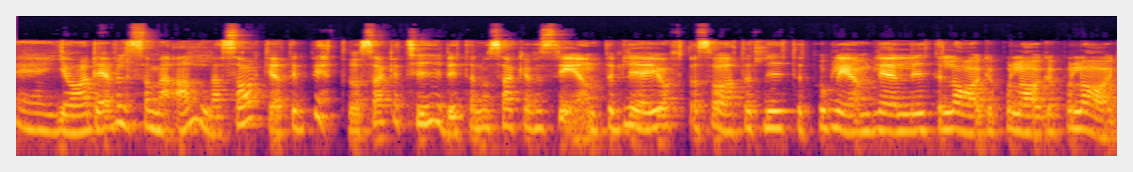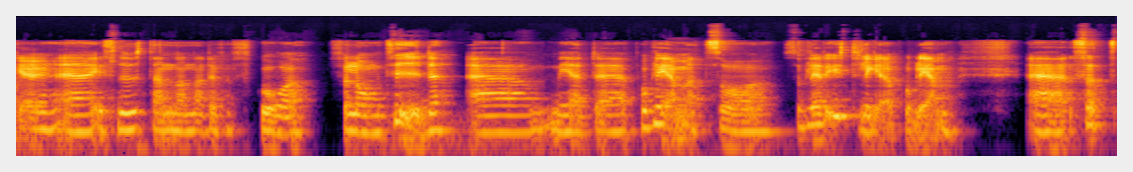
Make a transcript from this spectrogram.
Eh, ja, det är väl som med alla saker, att det är bättre att söka tidigt än att söka för sent. Det blir ju ofta så att ett litet problem blir lite lager på lager på lager eh, i slutändan när det går för lång tid eh, med problemet så, så blir det ytterligare problem. Så att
